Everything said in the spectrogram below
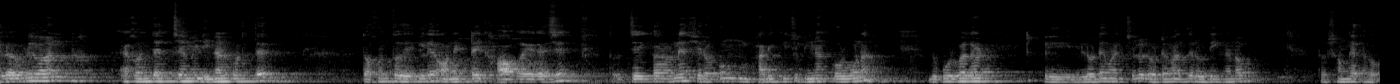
হ্যালো এভরিওয়ান এখন যাচ্ছি আমি ডিনার করতে। তখন তো দেখলে অনেকটাই খাওয়া হয়ে গেছে। তো যেই কারণে সেরকম ভারী কিছু ডিনার করব না। দুপুরবেলার এই লোটে মাছ ছিল, লোটে মাছদের রুটি খেয়ে নেব। তো সঙ্গে থাকব।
